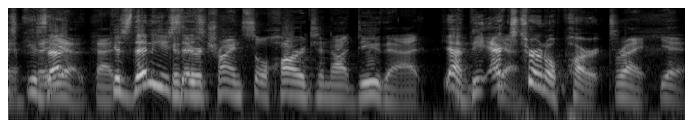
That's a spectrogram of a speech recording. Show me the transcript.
'Cause- 'cause So, that- yeah, 'cause then he they were says- trying so hard to not do that. Yeah, the external part. Right. Yeah.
